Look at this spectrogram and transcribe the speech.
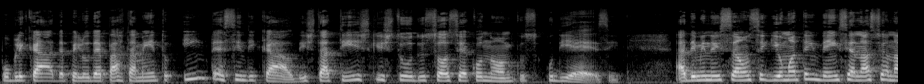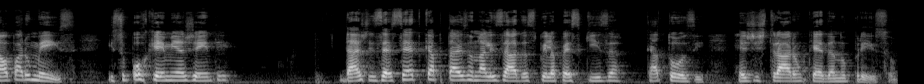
publicada pelo Departamento Intersindical de Estatística e Estudos Socioeconômicos, o DIESE. A diminuição seguiu uma tendência nacional para o mês. Isso porque, minha gente, das 17 capitais analisadas pela pesquisa, 14 registraram queda no preço.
